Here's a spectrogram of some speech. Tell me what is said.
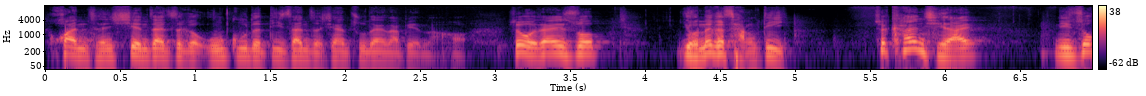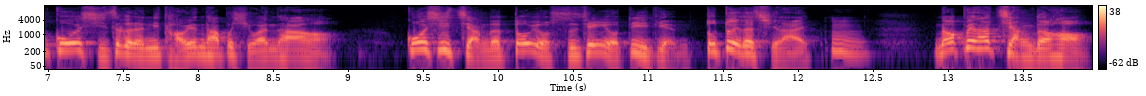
换成现在这个无辜的第三者现在住在那边了哈。所以我在说，有那个场地，就看起来，你说郭喜这个人，你讨厌他不喜欢他哈？郭熙讲的都有时间有地点，都对得起来。嗯，然后被他讲的哈。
